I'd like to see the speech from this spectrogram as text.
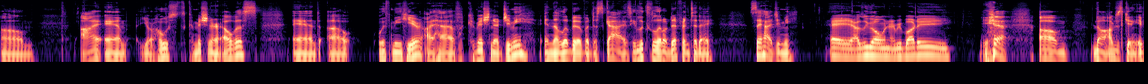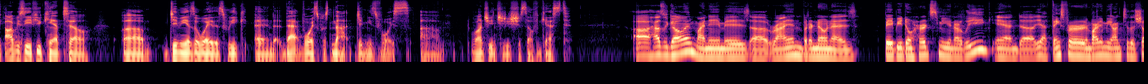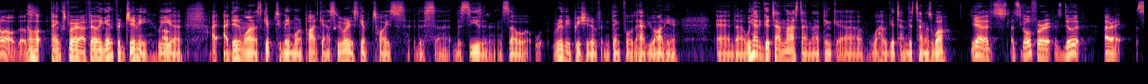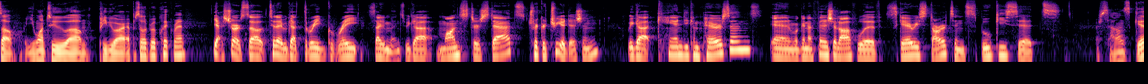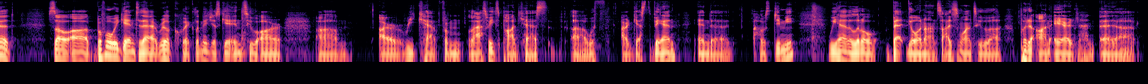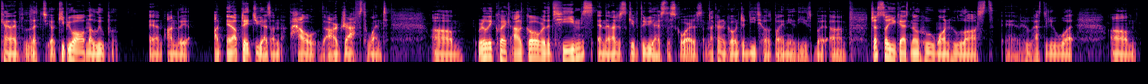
Um, I am your host, Commissioner Elvis, and uh, with me here, I have Commissioner Jimmy in a little bit of a disguise. He looks a little different today. Say hi, Jimmy. Hey, how's it going, everybody? Yeah. Um, no, I'm just kidding. If, obviously, if you can't tell, uh, Jimmy is away this week, and that voice was not Jimmy's voice. Um, why don't you introduce yourself, guest? Uh, how's it going? My name is uh, Ryan, better known as Baby Don't Hurts Me in our league. And uh, yeah, thanks for inviting me onto the show, Elvis. Oh, thanks for uh, filling in for Jimmy. We, Oh. uh, I, I didn't want to skip too many more podcasts. We already skipped twice this uh, this season, and so really appreciative and thankful to have you on here. And uh, we had a good time last time. I think uh, we'll have a good time this time as well. Yeah, let's let's go for it. Let's do it. All right. So you want to um, preview our episode real quick, Ran? Yeah, sure. So today we got three great segments. We got Monster Stats, Trick or Treat Edition. We got Candy Comparisons, and we're gonna finish it off with Scary Starts and Spooky Sits. Sounds good. So uh, before we get into that, real quick, let me just get into our um, our recap from last week's podcast uh, with our guest Van and uh, host Jimmy. We had a little bet going on, so I just want to uh, put it on air and uh, kind of let you keep you all in the loop and on the on, and update you guys on how our drafts went. Um, really quick, I'll go over the teams and then I'll just give you guys the scores. I'm not going to go into details about any of these, but um, just so you guys know who won, who lost, and who has to do what. Um,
